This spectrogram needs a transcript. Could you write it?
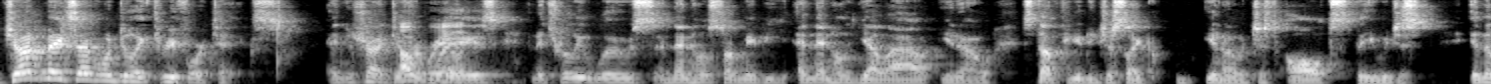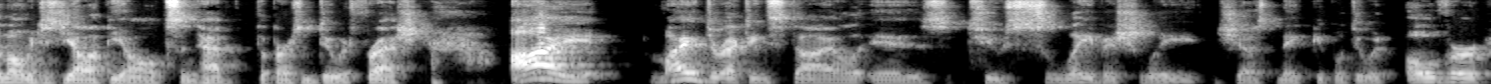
Judd makes everyone do like three, four takes. And you try different really? ways, and it's really loose. And then he'll start maybe, and then he'll yell out, you know, stuff for you to just like, you know, just alts that you would just in the moment just yell at the alts and have the person do it fresh. I my directing style is to slavishly just make people do it over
